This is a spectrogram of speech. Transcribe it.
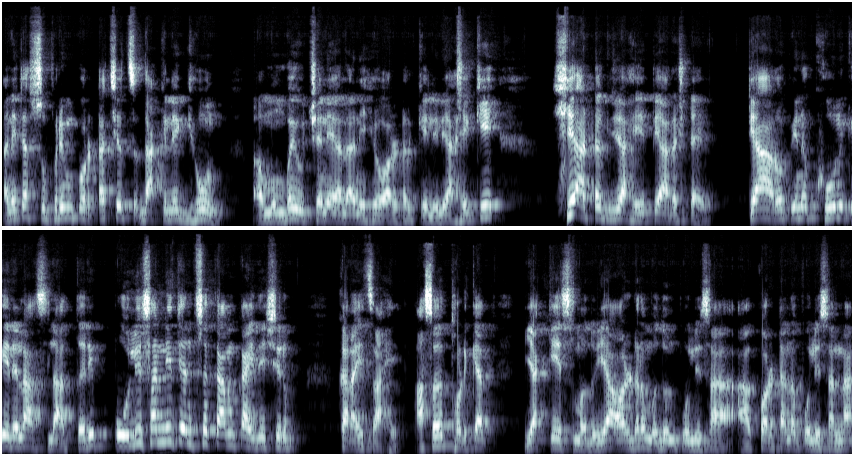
आणि त्या सुप्रीम कोर्टाचेच दाखले घेऊन मुंबई उच्च न्यायालयाने ही ऑर्डर केलेली आहे की ही अटक जी आहे ती अरेस्ट आहे. त्या आरोपीनं खून केलेला असला तरी पोलिसांनी त्यांचं काम कायदेशीर करायचं आहे. असं थोडक्यात या केसमधून या ऑर्डरमधून पोलिसा कोर्टानं पोलिसांना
